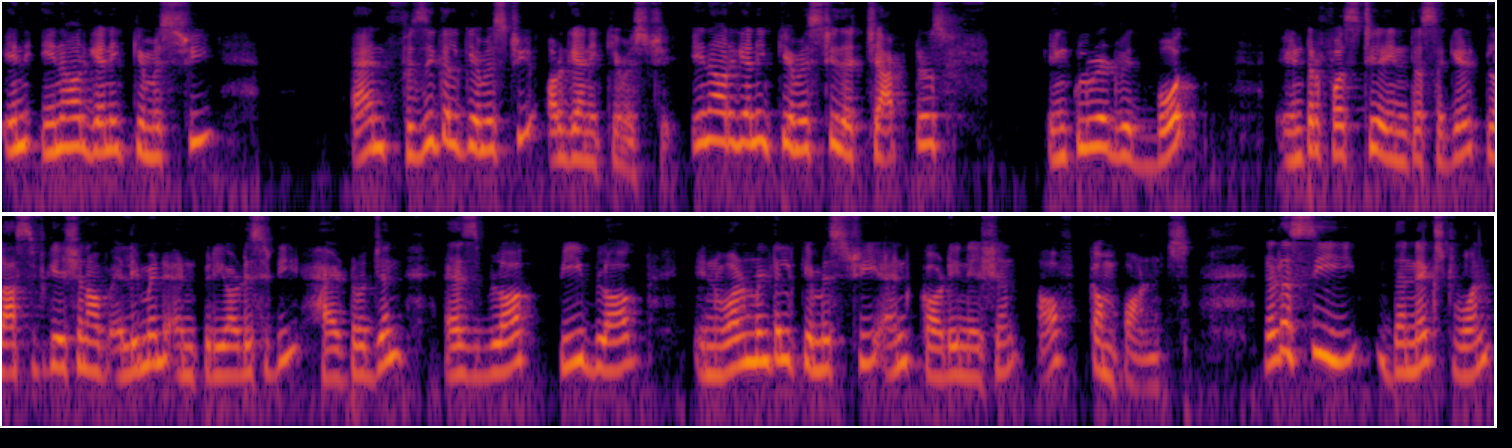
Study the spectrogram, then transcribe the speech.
in inorganic chemistry and physical chemistry organic chemistry. Inorganic chemistry the chapters included with both inter first year inter second classification of element and periodicity hydrogen s block p block environmental chemistry and coordination of compounds. Let us see the next one.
